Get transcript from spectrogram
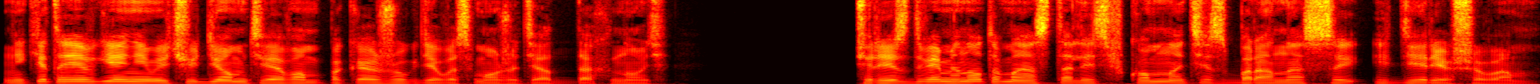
«Никита Евгеньевич, идемте, я вам покажу, где вы сможете отдохнуть». Через две минуты мы остались в комнате с баронессой и Дерешевым.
